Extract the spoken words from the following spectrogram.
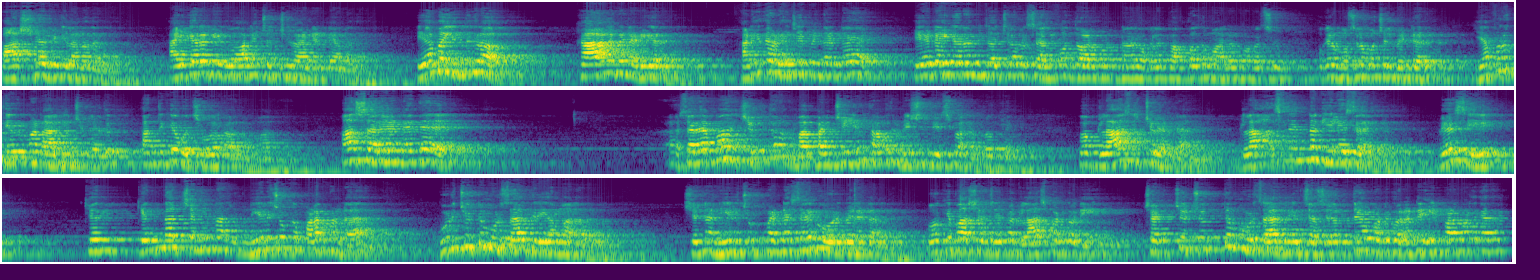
పాస్టర్ దగ్గరికి అన్నదంట అయ్యారా నీ వారి నుంచి వచ్చి రాండి అంటే ఏమో ఎందుకు రావు? కారణం అని అడిగారు. అడిగితే ఆవిడ ఏం చెప్పిందంటే ఏ టైగర్ మీరు చర్చిలో ఒకరు సెల్ ఫోన్తో ఆడుకుంటున్నారు ఒకరి పప్పలతో మాట్లాడుకోవచ్చు ఒకరి ముసలి ముచ్చలు పెట్టారు. ఎవరు దేవుడి మాట ఆలోచించలేదు అందుకే వచ్చేవారు రాదమ్మా సరే అండి అయితే. సరే అమ్మా చెప్తాను. మా పని చెయ్యి తర్వాత డిసిషన్ తీసుకోవాలి ఓకే. ఒక గ్లాస్ ఇచ్చాడంట. గ్లాస్ నిండా నీళ్ళు వేసి కింద చిన్న నీళ్ళు చుక్క పడకుండా గుడి చుట్టూ మూడు సార్లు తిరిగమ్మా నాకు చిన్న నీళ్ళు చుక్కు పడినా సరే నువ్వు ఓడిపోయినట్టు ఓకే భాష చెప్పి గ్లాస్ పట్టుకొని చచ్చు చుట్టూ మూడు సార్లు తిరిగి శ్రద్ధగా పట్టుకొని అంటే ఏం పడకూడదు కదా.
